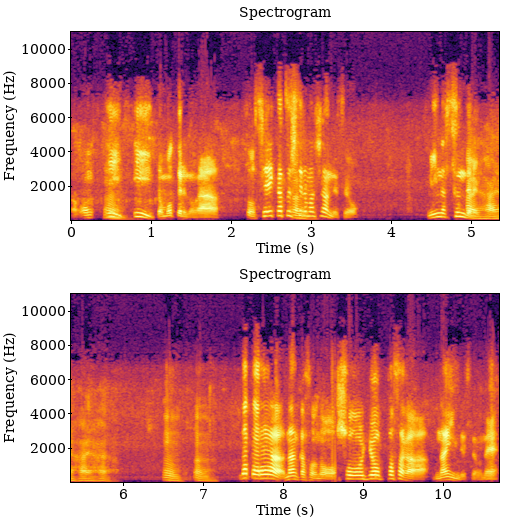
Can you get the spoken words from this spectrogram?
おいい、うんいいと思ってるのが、そう生活してる街なんですよ。みんな住んでる。はいはいはいはい。うんうん。だから、なんかその商業っぽさがないんですよね。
